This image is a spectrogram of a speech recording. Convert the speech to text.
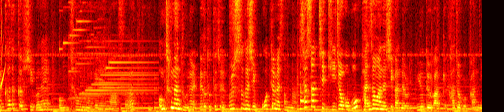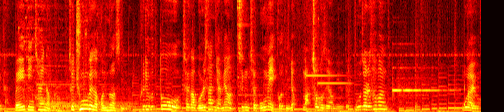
제 카드값이 이번에 엄청나게 나왔어요. 엄청난 돈을 내가 도대체 물 쓰듯이 뭐 때문에 샀나 샅샅이 뒤져보고 반성하는 시간을 우리 미우들과 함께 가져볼까 합니다. made in China고요. 제가 중국에서 건너왔습니다. 그리고 또 제가 뭘 샀냐면 지금 제 몸에 있거든요. 맞춰보세요 미우들. 모자를 사본... 뭐야 이거.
